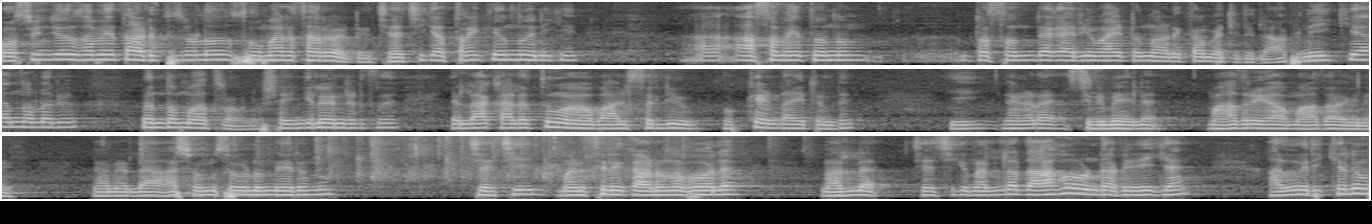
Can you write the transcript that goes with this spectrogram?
ക്വസ്റ്റ്യൻ ചെയ്ത സമയത്ത് അടുത്തിട്ടുള്ളത് സുമാര സാറുമായിട്ട്. ചേച്ചിക്ക് അത്രയ്ക്കൊന്നും എനിക്ക് ആ- സമയത്തൊന്നും ഡ്രസ്സിന്റെ കാര്യമായിട്ടൊന്നും അടുക്കാൻ പറ്റിയിട്ടില്ല. അഭിനയിക്കുക എന്നുള്ളൊരു ബന്ധം മാത്രമാണ് പക്ഷേ എങ്കിലും എന്റെ അടുത്ത് എല്ലാ കാലത്തും ആ വാത്സല്യവും ഒക്കെ ഉണ്ടായിട്ടുണ്ട്. ഈ ഞങ്ങളുടെ സിനിമയിലെ മാതൃകാ മാതാവിന് ഞാൻ എല്ലാ ആശംസകളും നേരുന്നു. ചേച്ചി മനസ്സിൽ കാണുന്ന പോലെ നല്ല ചേച്ചിക്ക് നല്ല ദാഹമുണ്ട് അഭിനയിക്കാൻ. അതൊരിക്കലും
